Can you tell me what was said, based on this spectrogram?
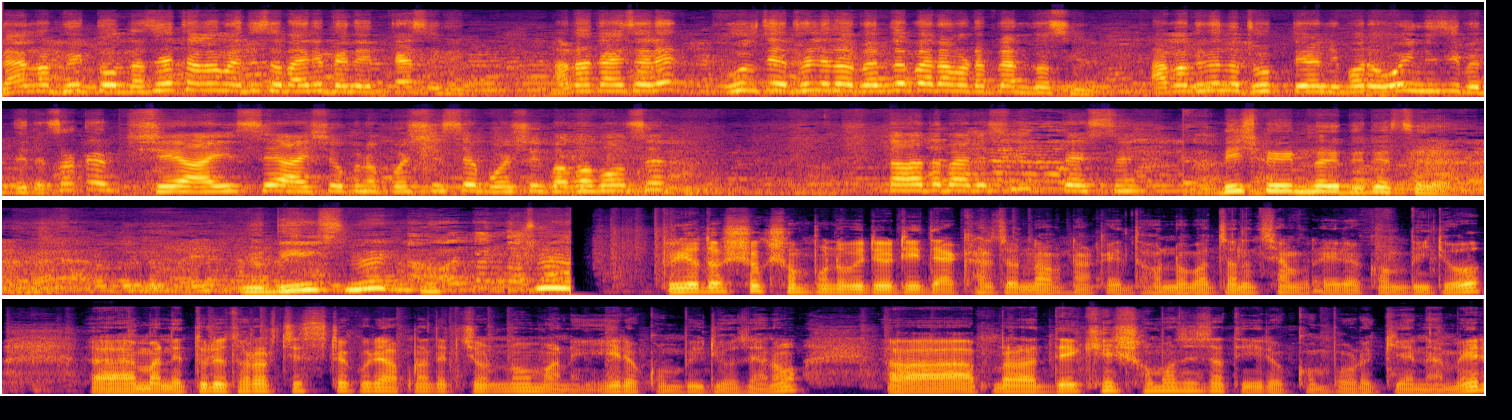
ল্যান্ড ভিড় বাইরে কাছে আমার কাছে খুলতে না বেঁধে পারে আমরা প্ল্যান করছি। আমাকে কিন্তু ঢুকতে হয়নি পরে ওই নিজে বেঁধে দিলে। সে আইসে আইসে ওখানে বসেছে বসে বাবা বলছে। তাহলে বাইরে সিট দেখছে বিশ মিনিট ধরে ভিতরে ছিলেন বিশ মিনিট প্রিয় দর্শক, সম্পূর্ণ ভিডিওটি দেখার জন্য আপনাকে ধন্যবাদ জানাচ্ছি। আমরা এরকম ভিডিও মানে তুলে ধরার চেষ্টা করি আপনাদের জন্য মানে এরকম ভিডিও যেন আপনারা দেখে সমাজে যাতে এরকম পরকীয়া নামের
